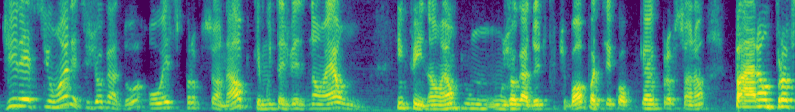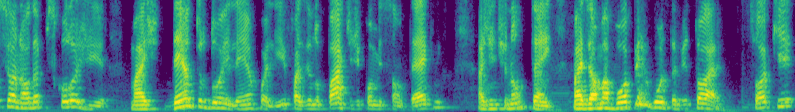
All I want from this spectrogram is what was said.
direciona esse jogador ou esse profissional, porque muitas vezes não é um enfim, não é um, um, jogador de futebol, pode ser qualquer profissional, para um profissional da psicologia. Mas dentro do elenco ali, fazendo parte de comissão técnica, a gente não tem. Mas é uma boa pergunta, Vitória. Só que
